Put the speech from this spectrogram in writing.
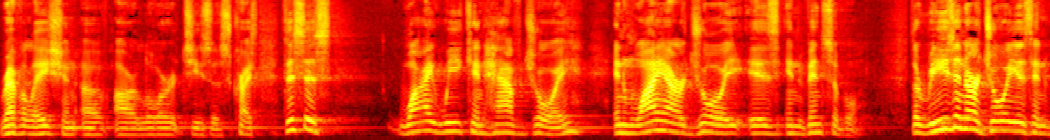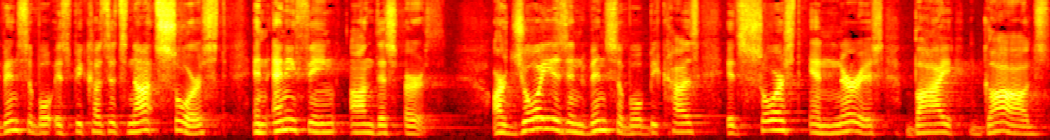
revelation of our Lord Jesus Christ. This is why we can have joy and why our joy is invincible. The reason our joy is invincible is because it's not sourced in anything on this earth. Our joy is invincible because it's sourced and nourished by God's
